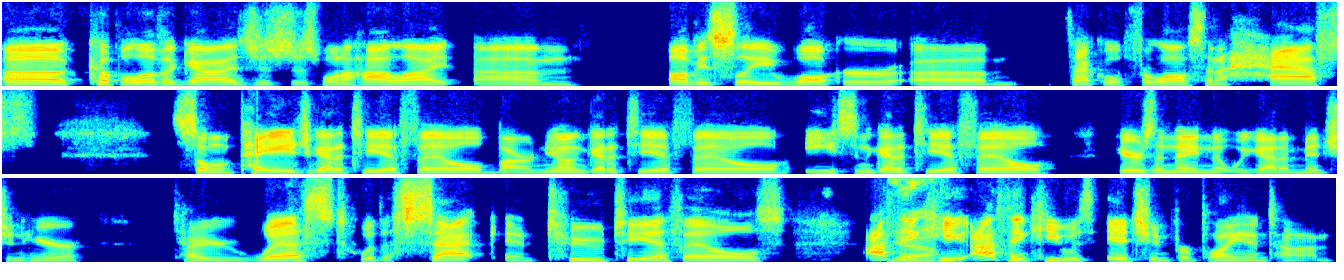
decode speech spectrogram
uh, a couple other guys just just want to highlight. Um, obviously, Walker um, tackled for loss and a half. Solon Page got a TFL. Byron Young got a TFL. Easton got a TFL. Here's a name that we got to mention here. Tyree West with a sack and two TFLs. I think Yeah. he I think he was itching for playing time.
